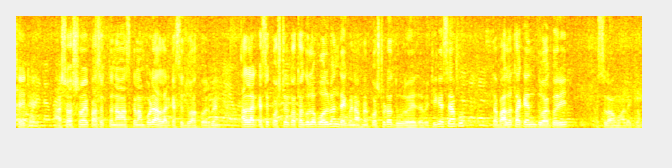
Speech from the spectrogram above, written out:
সেটাই। আর সবসময় পাঁচক্ত নামাজ কালাম পড়ে আল্লাহর কাছে দোয়া করবেন। আল্লাহর কাছে কষ্টের কথাগুলো বলবেন দেখবেন আপনার কষ্টটা দূর হয়ে যাবে। ঠিক আছে আপু? তা ভালো থাকেন দোয়া করি। আসসালামু আলাইকুম।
